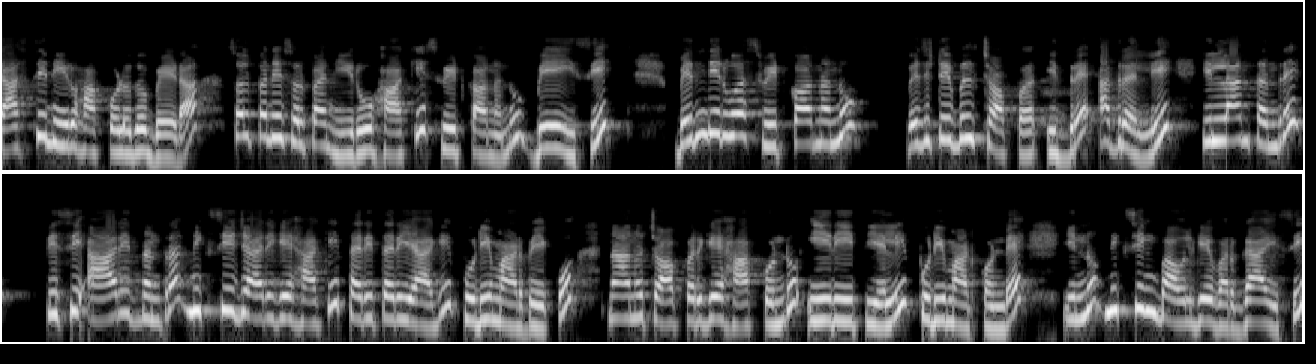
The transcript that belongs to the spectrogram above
ಜಾಸ್ತಿ ನೀರು ಹಾಕ್ಕೊಳ್ಳೋದು ಬೇಡ. ಸ್ವಲ್ಪನೇ ಸ್ವಲ್ಪ ನೀರು ಹಾಕಿ ಸ್ವೀಟ್ ಕಾರ್ನ್ ಅನ್ನು ಬೇಯಿಸಿ, ಬೆಂದಿರುವ ಸ್ವೀಟ್ ಕಾರ್ನ್ ಅನ್ನು ವೆಜಿಟೇಬಲ್ ಚಾಪರ್ ಇದ್ರೆ ಅದರಲ್ಲಿ ಇಲ್ಲ ಅಂತಂದ್ರೆ ಬಿಸಿ ಆರಿದ ನಂತರ ಮಿಕ್ಸಿ ಜಾರಿಗೆ ಹಾಕಿ ತರಿತರಿಯಾಗಿ ಪುಡಿ ಮಾಡಬೇಕು. ನಾನು ಚಾಪರ್ಗೆ ಹಾಕ್ಕೊಂಡು ಈ ರೀತಿಯಲ್ಲಿ ಪುಡಿ ಮಾಡಿಕೊಂಡೆ. ಇನ್ನು ಮಿಕ್ಸಿಂಗ್ ಬೌಲ್ಗೆ ವರ್ಗಾಯಿಸಿ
